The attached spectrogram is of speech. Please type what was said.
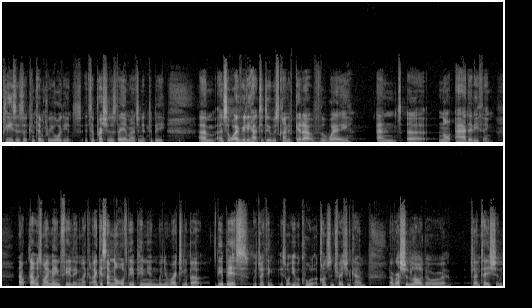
pleases a contemporary audience. It's oppression as they imagine it to be. Um, and so what I really had to do was kind of get out of the way and uh, not add anything. That, that was my main feeling. Like, I guess I'm not of the opinion when you're writing about the abyss, which I think is what you would call a concentration camp, a Russian lager, or a plantation,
